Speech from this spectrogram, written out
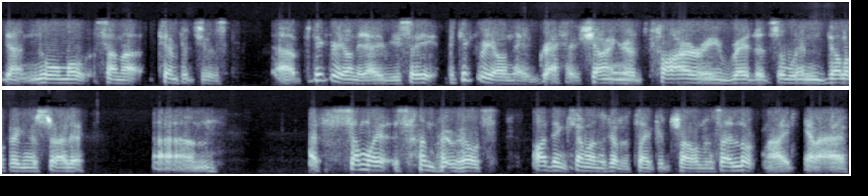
you know, normal summer temperatures, uh, particularly on the ABC, particularly on their graphics showing a fiery red. It's all enveloping Australia. Um, that's somewhere, somewhere else. I think someone's got to take control and say, "Look, mate, you know,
